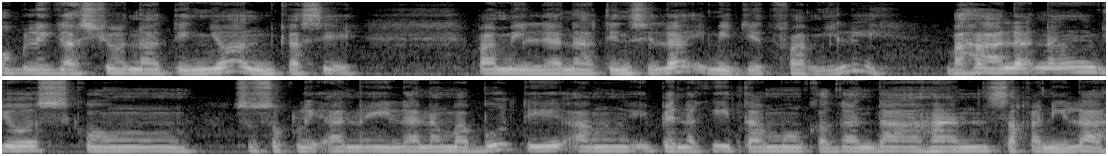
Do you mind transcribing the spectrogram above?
Obligasyon natin yon kasi pamilya natin sila, immediate family. Bahala ng Diyos kung susuklian nila ng mabuti ang ipinakita mong kagandahan sa kanila.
